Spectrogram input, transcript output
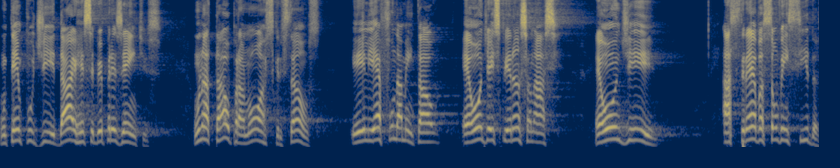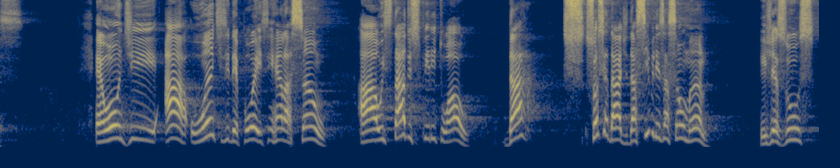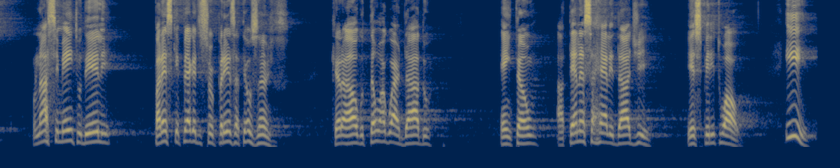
um tempo de dar e receber presentes. O Natal para nós cristãos, ele é fundamental, é onde a esperança nasce, é onde as trevas são vencidas, é onde há o antes e depois em relação ao estado espiritual da sociedade, da civilização humana. E Jesus, o nascimento dele, parece que pega de surpresa até os anjos, que era algo tão aguardado, então, até nessa realidade espiritual. E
